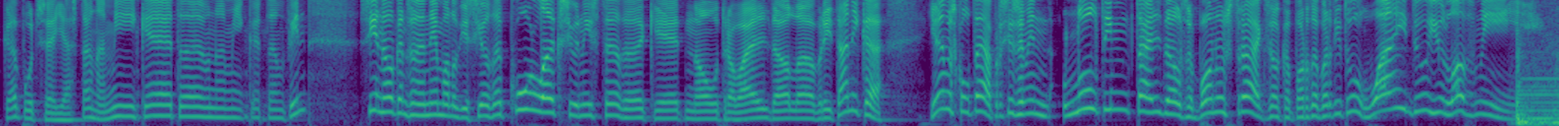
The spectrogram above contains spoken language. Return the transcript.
que potser ja està una miqueta, una miqueta, en fin sinó que ens n'anem a l'edició de col·leccionista d'aquest nou treball de la britànica. I anem a escoltar precisament l'últim tall dels bonus tracks, el que porta per títol Why Do You Love Me?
